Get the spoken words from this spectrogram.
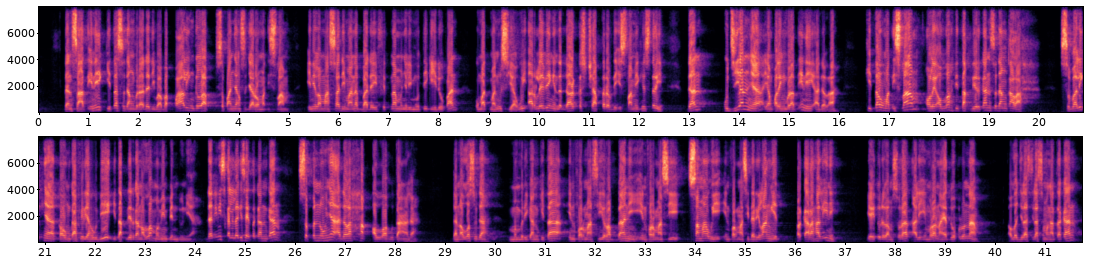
Dan saat ini kita sedang berada di babak paling gelap sepanjang sejarah umat Islam. Inilah masa di mana badai fitnah menyelimuti kehidupan umat manusia. We are living in the darkest chapter of the Islamic history. Dan ujiannya yang paling berat ini adalah kita umat Islam oleh Allah ditakdirkan sedang kalah Sebaliknya kaum kafir Yahudi ditakdirkan Allah memimpin dunia. Dan ini sekali lagi saya tekankan sepenuhnya adalah hak Allah Ta'ala. Dan Allah sudah memberikan kita informasi Rabbani, informasi Samawi, informasi dari langit perkara hal ini. Yaitu dalam surat Ali Imran ayat 26. Allah jelas-jelas mengatakan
